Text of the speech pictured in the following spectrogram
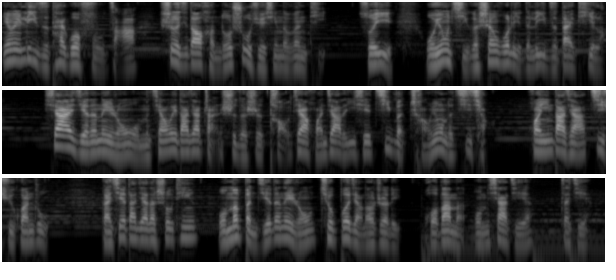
因为例子太过复杂，涉及到很多数学性的问题，所以我用几个生活里的例子代替了。下一节的内容，我们将为大家展示的是讨价还价的一些基本常用的技巧，欢迎大家继续关注。感谢大家的收听，我们本节的内容就播讲到这里，伙伴们，我们下节再见。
